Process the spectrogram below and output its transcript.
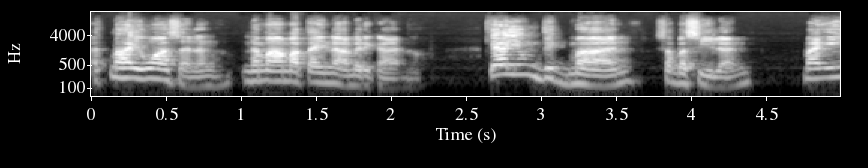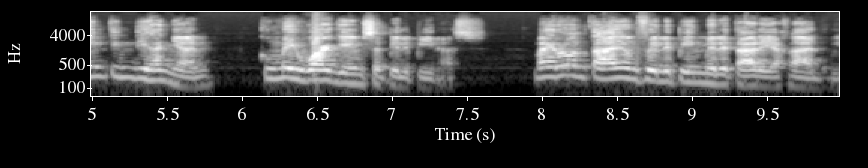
at maiwasan ang namamatay na Amerikano. Kaya yung digmaan sa Basilan, maiintindihan yan kung may war games sa Pilipinas. Mayroon tayong Philippine Military Academy,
